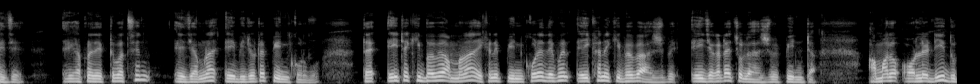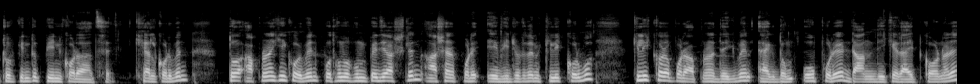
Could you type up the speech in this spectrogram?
এই যে এই আপনারা দেখতে পাচ্ছেন, এই যে আমরা এই ভিডিওটা পিন করব। তা এইটা কীভাবে আমরা এখানে পিন করে দেখবেন, এইখানে কীভাবে আসবে, এই জায়গাটায় চলে আসবে পিনটা আমারও অলরেডি দুটো কিন্তু পিন করা আছে, খেয়াল করবেন তো আপনারা কি করবেন? প্রথমে হোম পেজে আসলেন, আসার পরে এই ভিডিওটাতে আমি ক্লিক করব। ক্লিক করার পরে আপনারা দেখবেন একদম ওপরে ডান দিকে রাইট কর্নারে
